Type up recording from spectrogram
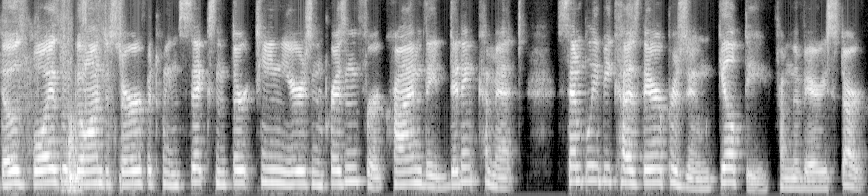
Those boys would go on to serve between six and 13 years in prison for a crime they didn't commit simply because they were presumed guilty from the very start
